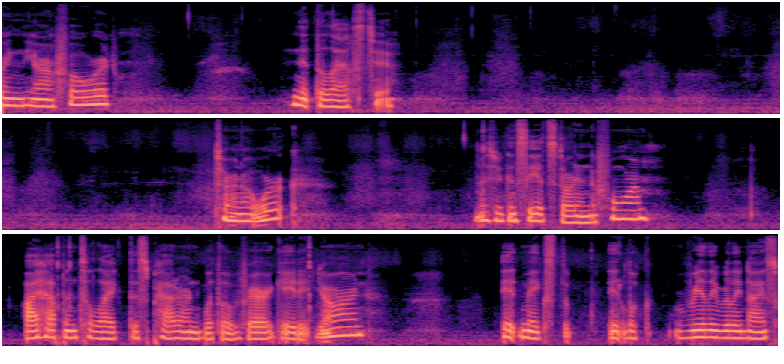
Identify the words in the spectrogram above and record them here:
Bring the yarn forward, knit the last two. Turn our work. As you can see, it's starting to form. I happen to like this pattern with a variegated yarn. It makes the it look really, really nice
